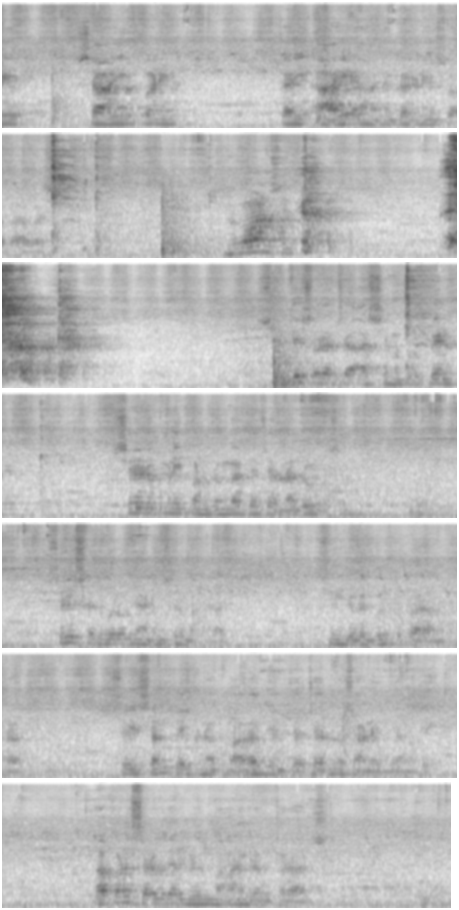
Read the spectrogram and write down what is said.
साळीपणे तरी आहे हान करणे स्वभाव भगवान सिद्धेश्वराच्या आश्रम कृपेनं श्री रुक्मिणी पांडुरंगाच्या चरणाजवळ बसून श्री सद्गुरू ज्ञानेश्वर महाराज श्री जगद्गुरू तुकाराम महाराज श्री संत एकनाथ महाराज यांच्या चरण सानिध्यामध्ये आपण सर्वजण मिळून महान ग्रंथराज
